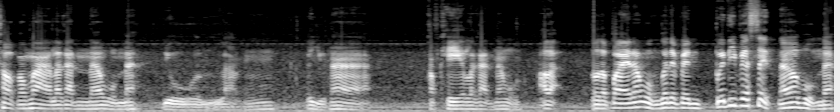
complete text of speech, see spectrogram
ชอบมากๆแล้วกันนะครับผมนะ อยู่หลังก็อยู่หน้ากับเค้กแล้วกันนะครับผม เอาล่ะ ตัวต่อไปนะผมก็จะเป็นปืนที่เพชรเสร็จนะครับผมนะ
